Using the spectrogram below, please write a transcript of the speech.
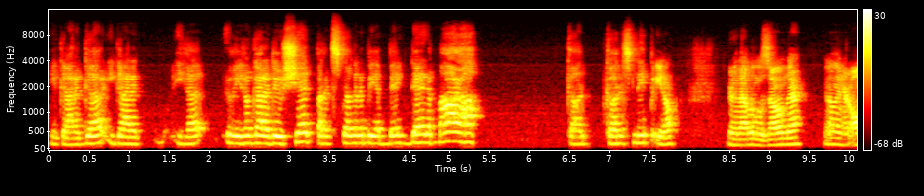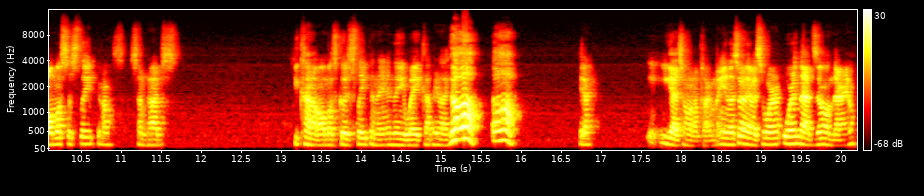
You gotta go. You gotta. You got. You don't gotta do shit, but it's still gonna be a big day tomorrow. Go go to sleep. You know, you're in that little zone there. You know, and you're almost asleep. You know, sometimes you kind of almost go to sleep and then, and then you wake up and you're like, oh, oh. You you guys know what I'm talking about. You know, so anyway, so we're, we're in that zone there, you know.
